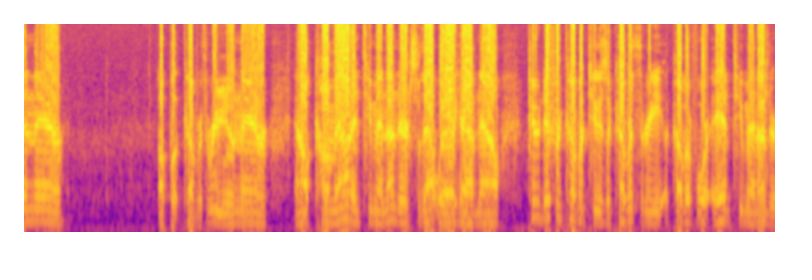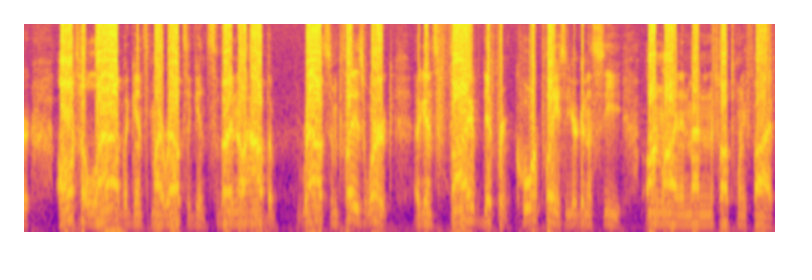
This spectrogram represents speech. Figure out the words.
in there. Three in there, and I'll come out in two men under. So that way I have now two different cover twos, a cover three, a cover four, and two men under, all to lab against my routes against, so that I know how the routes and plays work against five different core plays that you're going to see online in Madden NFL 25.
